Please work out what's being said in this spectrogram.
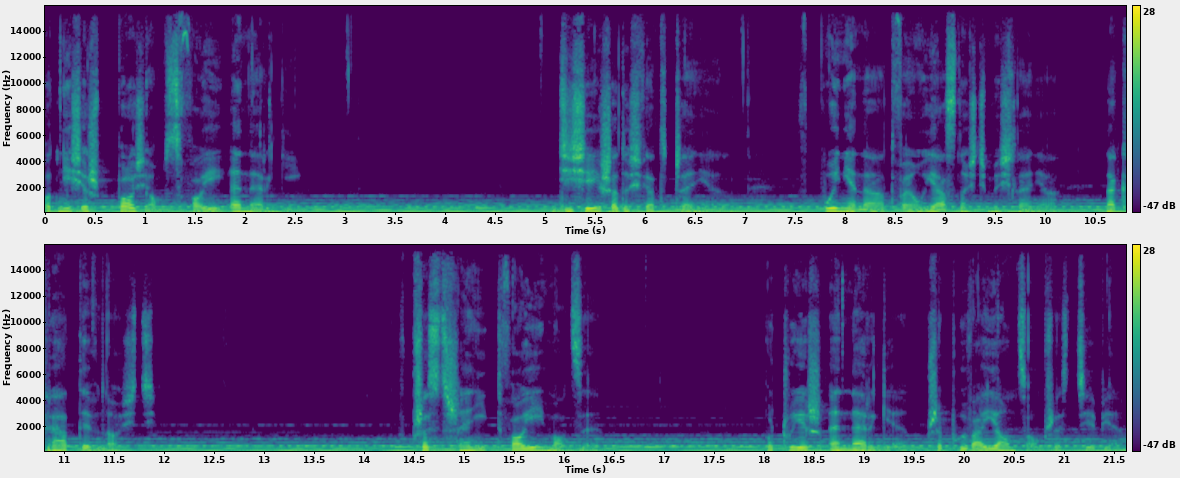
podniesiesz poziom swojej energii. Dzisiejsze doświadczenie wpłynie na Twoją jasność myślenia, na kreatywność. W przestrzeni Twojej mocy poczujesz energię przepływającą przez Ciebie.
